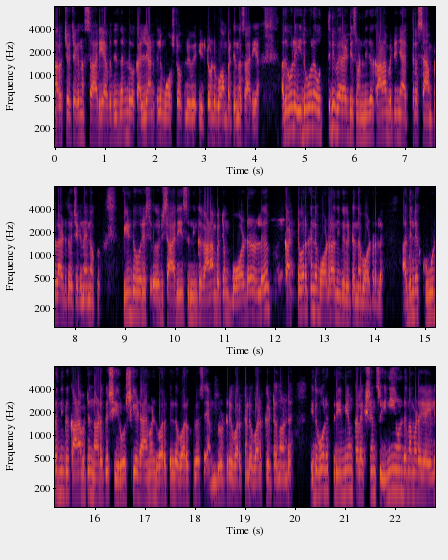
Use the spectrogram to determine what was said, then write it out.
നിറച്ച് വെച്ചേക്കുന്ന സാരി അപ്പൊ ഇതിന്റെ കല്യാണത്തിൽ മോസ്റ്റ് ഓഫ് ഇട്ടുകൊണ്ട് പോകാൻ പറ്റുന്ന സാരിയാണ് അതുപോലെ ഇതുപോലെ ഒത്തിരി വെറൈറ്റീസ് ഉണ്ട്. നിങ്ങൾക്ക് കാണാൻ പറ്റും ഞാൻ എത്ര സാമ്പിൾ എടുത്ത് വെച്ചേക്കുന്നത് നോക്കൂ. വീണ്ടും ഒരു ഒരു സാരീസ് നിങ്ങൾക്ക് കാണാൻ പറ്റും. ബോർഡറിൽ കട്ട് വർക്കിന്റെ ബോർഡറാണ് നിങ്ങൾക്ക് കിട്ടുന്നത് ബോർഡറിൽ അതിന്റെ കൂടെ നിങ്ങൾക്ക് കാണാൻ പറ്റും നടുക്ക് ഷിറോഷ്കി ഡയമണ്ട് വർക്കിന്റെ വർക്ക് പ്ലസ് എംബ്രോയിഡറി വർക്കിന്റെ വർക്ക് കിട്ടുന്നുണ്ട്. ഇതുപോലെ പ്രീമിയം കളക്ഷൻസ് ഇനിയുണ്ട് നമ്മുടെ കയ്യിൽ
